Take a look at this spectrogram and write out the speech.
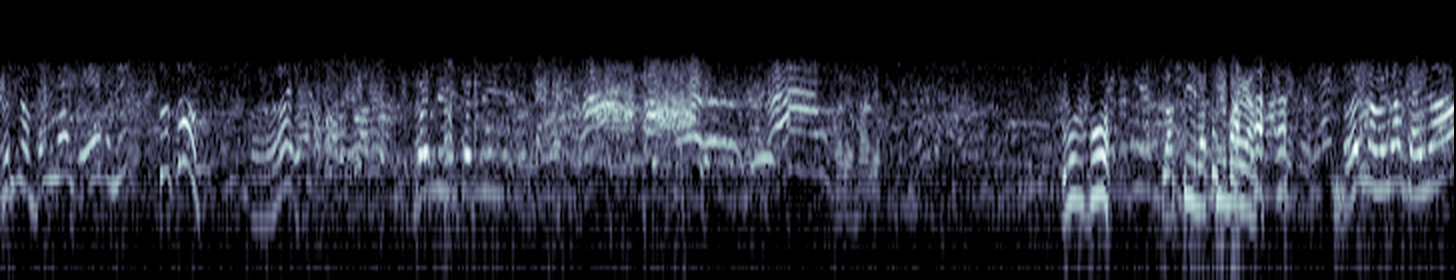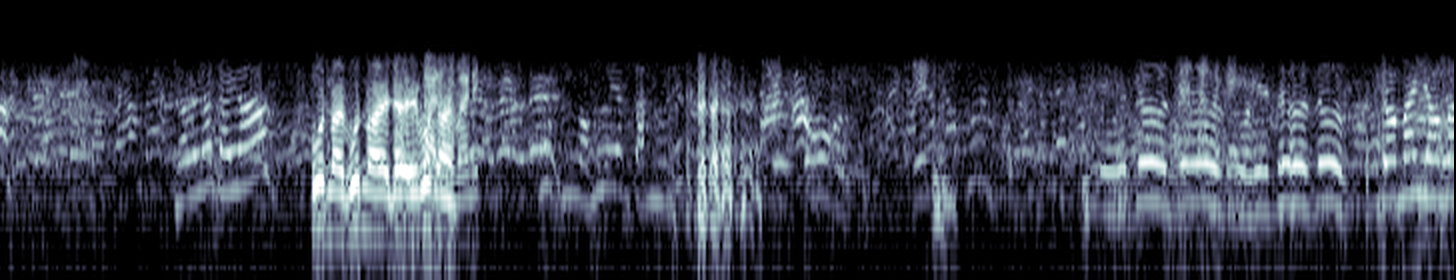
ฮ้ยน้องเป็นไรเอ๊ะมันนี่สู้ๆเอ้ยกูกูลักตี้ลักตี้มาอะเฮ้ยน้องไปรับใจเนาะน้องไปรับใจเนาะ พูดหน่อยพูดหน่อยจะเอ๋พูดหน่อยมึงเอามือยังสั่นอยู่นี่เอดูดูเอดูดูยอมไหมยอมไหม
